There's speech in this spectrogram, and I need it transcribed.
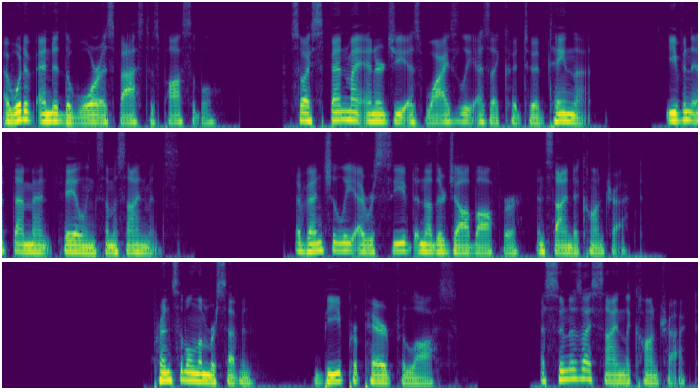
I would have ended the war as fast as possible. So I spent my energy as wisely as I could to obtain that even if that meant failing some assignments. Eventually, I received another job offer and signed a contract. Principle number seven be prepared for loss. As soon as I signed the contract,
